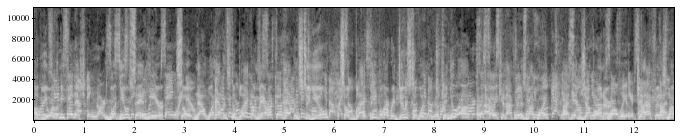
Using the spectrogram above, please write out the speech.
of your. let me finish. What you're Narcissistic- I saying mean, what here. saying right so now? what I happens to Black. America happens to you. So black people are reduced to what? Can you, uh, Ari? Can I finish my point? I didn't jump on her. Well, we- Can I finish my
